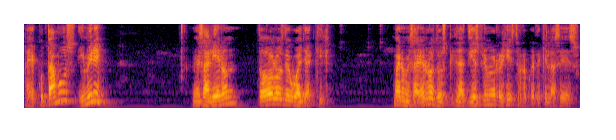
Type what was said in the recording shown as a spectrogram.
Ejecutamos y miren, me salieron todos los de Guayaquil. Bueno, me salieron los dos, las 10 primeros registros, recuerde que él hace eso.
